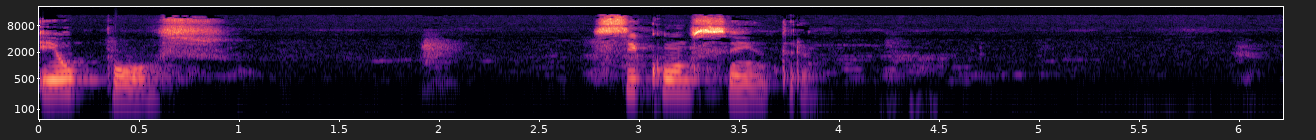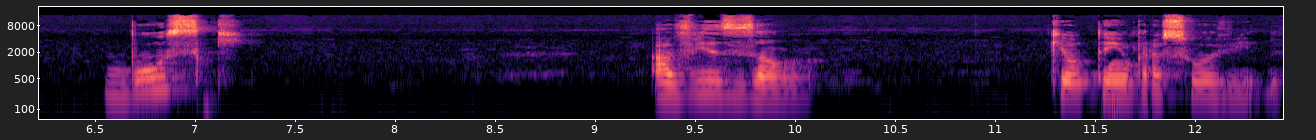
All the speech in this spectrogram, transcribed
Eu posso. Se concentra. Busque a visão que eu tenho para a sua vida.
